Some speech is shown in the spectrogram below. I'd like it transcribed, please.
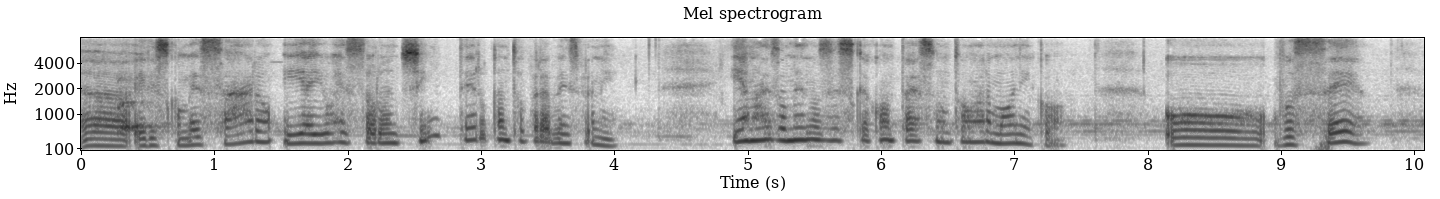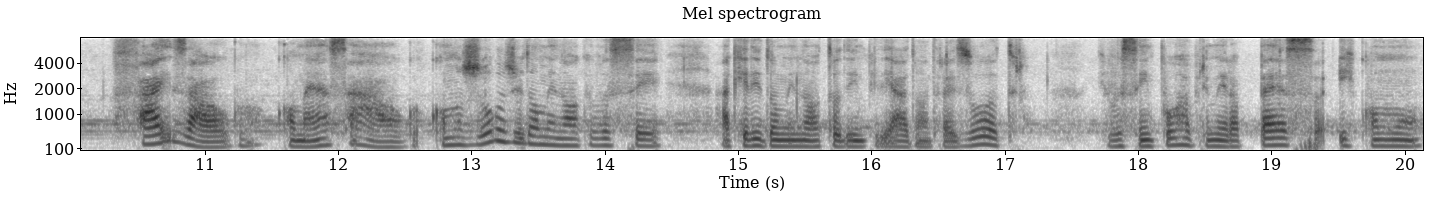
uh, eles começaram e aí o restaurante inteiro cantou parabéns para mim. E é mais ou menos isso que acontece no tom harmônico. O, você faz algo, começa algo, como o jogo de dominó que você, aquele dominó todo empilhado um atrás do outro, que você empurra a primeira peça e como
